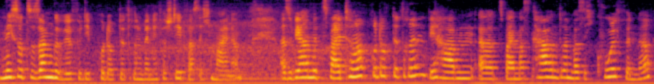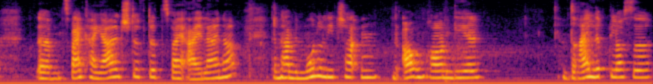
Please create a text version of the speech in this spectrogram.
nicht so zusammengewürfelt die Produkte drin, wenn ihr versteht, was ich meine. Also wir haben mit zwei Tint-Produkte drin, wir haben äh, zwei Mascaren drin, was ich cool finde, ähm, zwei Kajalstifte, zwei Eyeliner, dann haben wir einen Monolidschatten, ein Augenbrauengel, drei Lipglosse,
